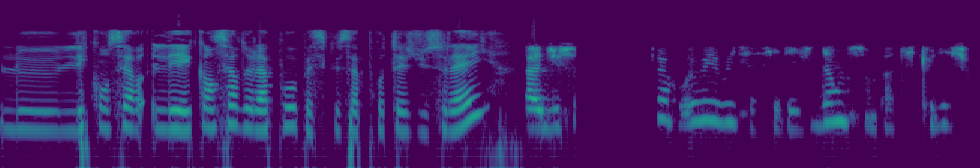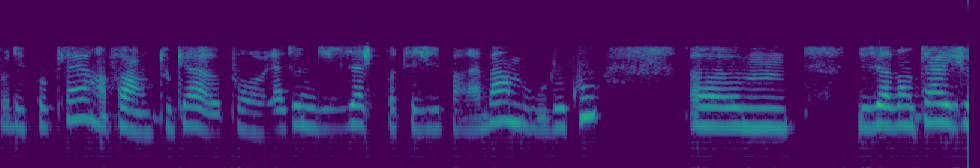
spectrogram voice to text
les, les, cancers de la peau parce que ça protège du soleil. du soleil. Oui, oui, oui, ça c'est l'évidence, en particulier sur les peaux claires. Enfin, en tout cas, pour la zone du visage protégée par la barbe ou le cou. des avantages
